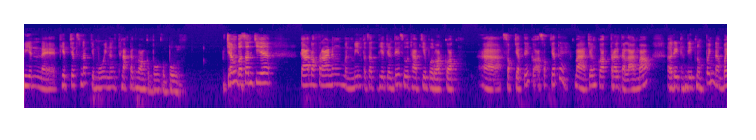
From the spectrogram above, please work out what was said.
មានភាពជិតស្និទ្ធជាមួយនឹងថ្នាក់ដឹកនាំកម្ពុជាកម្ពុជាអញ្ចឹងបើសិនជា ការដោះស្រាយនឹងមិនមានប្រសិទ្ធភាពចឹងទេសួរថាជាពលរដ្ឋគាត់អសុកចិត្តទេក៏អសុកចិត្តទេបាទអញ្ចឹងគាត់ត្រូវតែឡើងមករាជធានីភ្នំពេញដើម្បី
